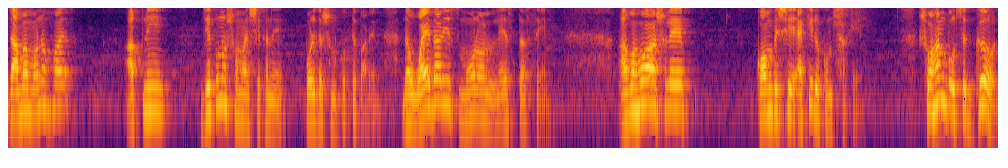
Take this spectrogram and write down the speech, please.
যা আমার মনে হয় আপনি যে কোনো সময় সেখানে পরিদর্শন করতে পারেন। The weather is more or less the same আবহাওয়া আসলে কম বেশি একই রকম থাকে। সোহান বলছে good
